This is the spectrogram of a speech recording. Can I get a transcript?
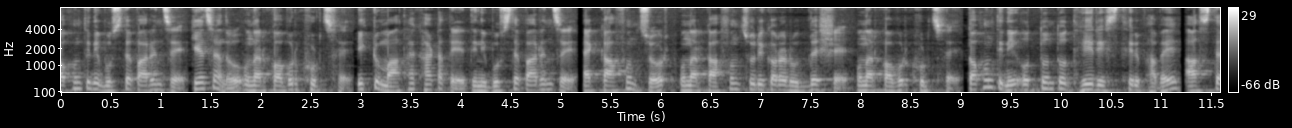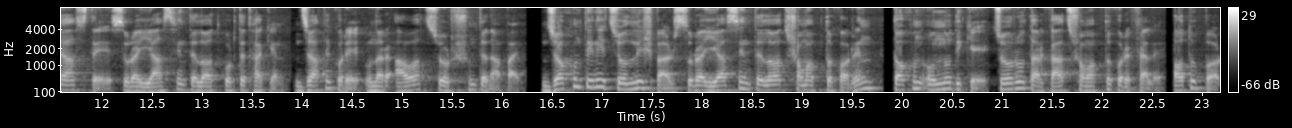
তখন তিনি বুঝতে পারেন যে কে যেন ওনার কবর খুঁড়ছে। একটু মাথা খাটাতে তিনি বুঝতে পারেন যে এক কাফন চোর ওনার কাফন চুরি করার উদ্দেশ্যে ওনার কবর খুঁড়ছে। তখন তিনি অত্যন্ত ধীর স্থির ভাবে আস্তে আস্তে সুরা ইয়াসিন তেলাওয়াত করতে থাকেন, যাতে করে ওনার আওয়াজ চোর শুনতে না পায়। যখন তিনি চল্লিশ বার সুরা ইয়াসিন তেলাওয়াত সমাপ্ত করেন, তখন অন্যদিকে চোরও তার কাজ সমাপ্ত করে ফেলে। অতঃপর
